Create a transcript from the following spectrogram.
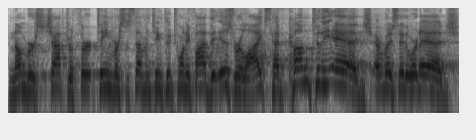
Numbers chapter 13, verses 17 through 25, the Israelites had come to the edge. Everybody say the word edge.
